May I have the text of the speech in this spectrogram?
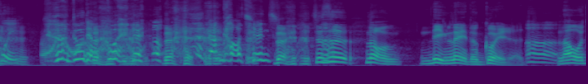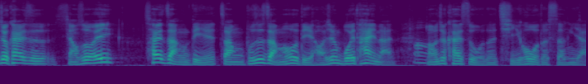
贵？多点贵。对，刚搞清楚。对，就是那种另类的贵人。嗯。然后我就开始想说，哎，猜涨跌，涨不是涨或跌，好像不会太难。然后就开始我的期货的生涯。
